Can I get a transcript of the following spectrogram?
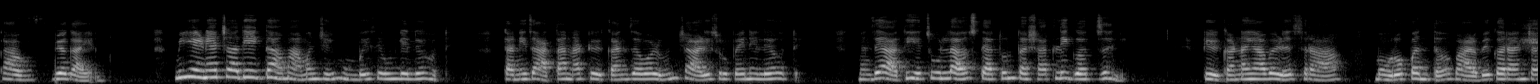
काव्य गायन मी येण्याच्या आधी एकदा मामनजी मुंबईस येऊन गेले होते. त्यांनी जाताना टिळकांजवळून चाळीस रुपये नेले होते. म्हणजे आधीच उल्हास त्यातून तशातली गत झाली. टिळकांना यावेळेस रा. मोरोपंत वाळवेकरांच्या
